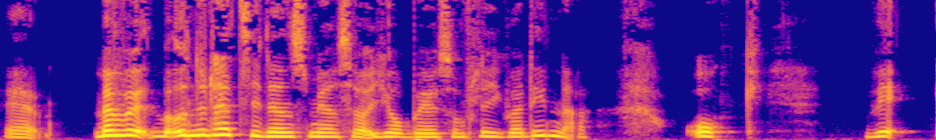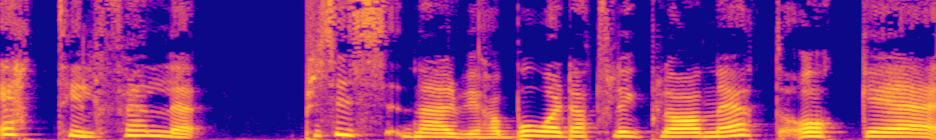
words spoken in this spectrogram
eh, men under den här tiden som jag sa jobbar jag som flygvärdinna och vid ett tillfälle precis när vi har bordat flygplanet och eh,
